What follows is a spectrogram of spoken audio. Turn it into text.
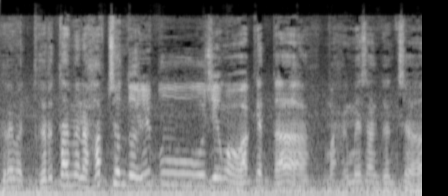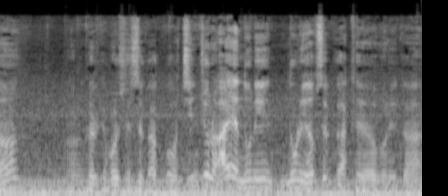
그러면 그렇다면 합천도 일부 지역만 왔겠다. 뭐 항매산 근처 어, 그렇게 볼 수 있을 것 같고 진주는 아예 눈이 눈이 없을 것 같아요. 보니까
